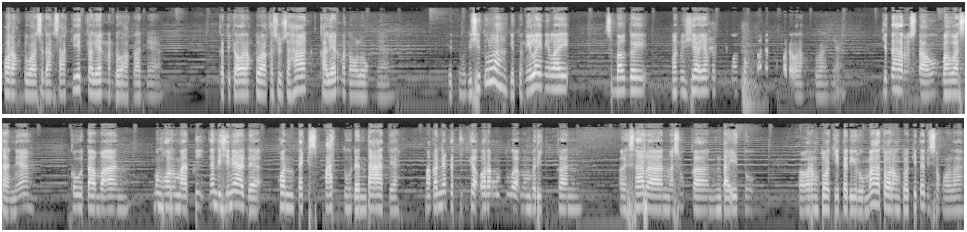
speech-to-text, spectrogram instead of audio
orang tua sedang sakit kalian mendoakannya. Ketika orang tua kesusahan kalian menolongnya. Gitu. Di situlah gitu nilai-nilai sebagai manusia yang memberikan kepada orang tuanya. Kita harus tahu bahwasannya keutamaan menghormati kan di sini ada konteks patuh dan taat ya. Makanya ketika orang tua memberikan uh, saran masukan entah itu orang tua kita di rumah atau orang tua kita di sekolah.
